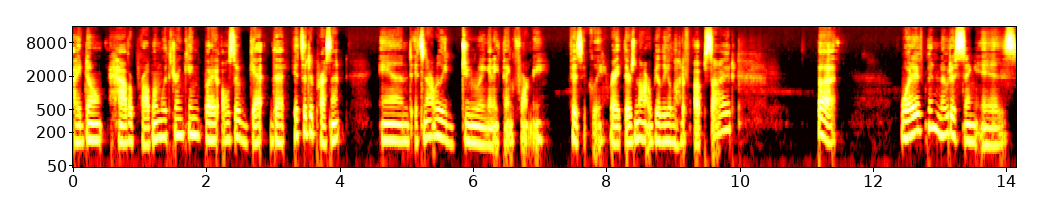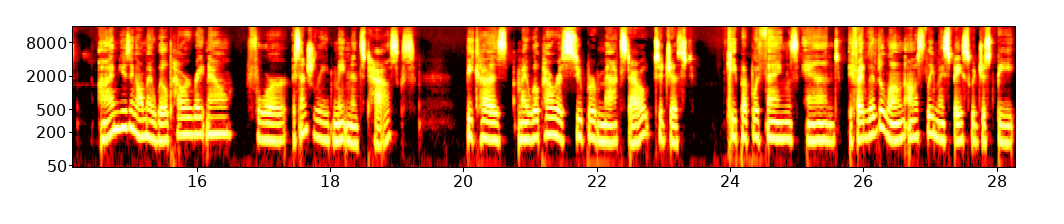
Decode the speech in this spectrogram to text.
I don't have a problem with drinking, but I also get that it's a depressant and it's not really doing anything for me physically, right? There's not really a lot of upside. But what I've been noticing is I'm using all my willpower right now for essentially maintenance tasks because my willpower is super maxed out to just keep up with things. And if I lived alone, honestly, my space would just be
